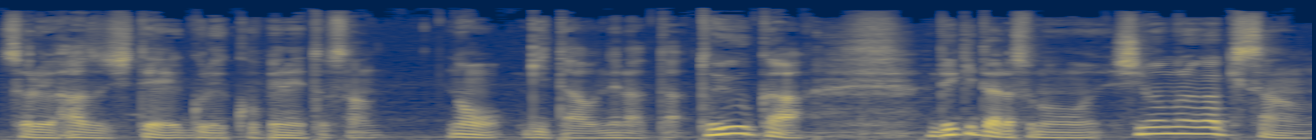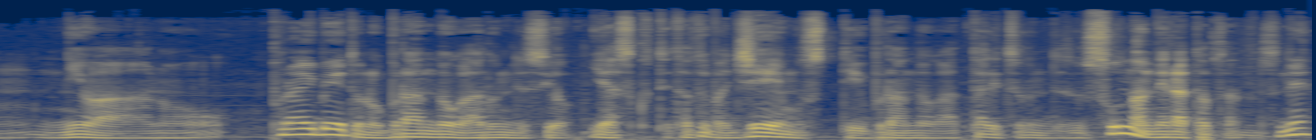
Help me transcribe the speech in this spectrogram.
それを外してグレッコ・ベネットさんのギターを狙った。というか、できたらその、島村楽器さんには、あの、プライベートのブランドがあるんですよ。安くて。例えば、ジェームスっていうブランドがあったりするんですけど、そんなん狙ってたんですね。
